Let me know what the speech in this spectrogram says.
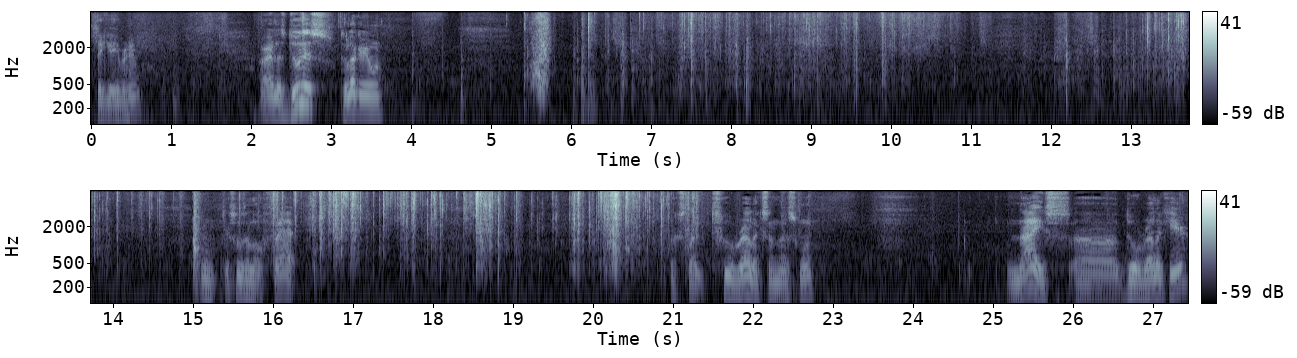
Thank you, Abraham. All right, let's do this. Good luck, everyone. Hmm, this one's a little fat. Looks like two relics in this one. Nice. Uh, dual relic here.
